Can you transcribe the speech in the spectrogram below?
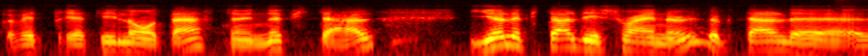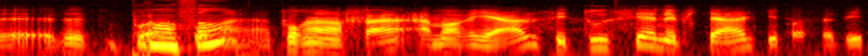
peuvent être traités longtemps. C'est un hôpital. Il y a l'hôpital des Shriners, l'hôpital de, pour, enfants. Pour, enfants à Montréal. C'est aussi un hôpital qui est possédé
